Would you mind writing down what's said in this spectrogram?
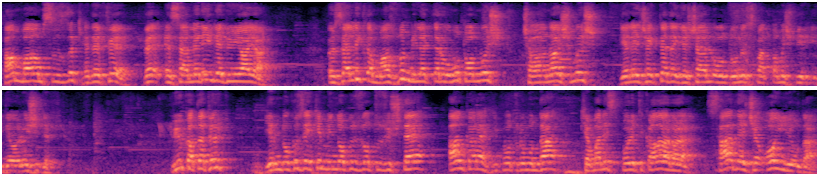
tam bağımsızlık hedefi ve eserleriyle dünyaya, özellikle mazlum milletlere umut olmuş, çağını aşmış, gelecekte de geçerli olduğunu ispatlamış bir ideolojidir. Büyük Atatürk 29 Ekim 1933'te Ankara Hipodromu'nda Kemalist politikalara sadece 10 yılda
